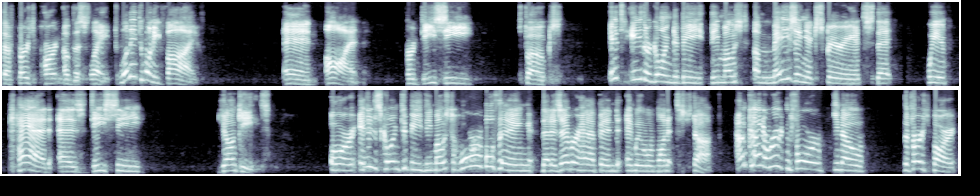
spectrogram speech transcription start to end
the first part of the slate. 2025 and on for DC folks, it's either going to be the most amazing experience that we have had as DC junkies or it is going to be the most horrible thing that has ever happened and we will want it to stop. I'm kind of rooting for, you know, the first part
